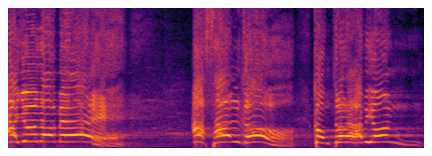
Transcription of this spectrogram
ayúdame. Haz algo. Controla el avión.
